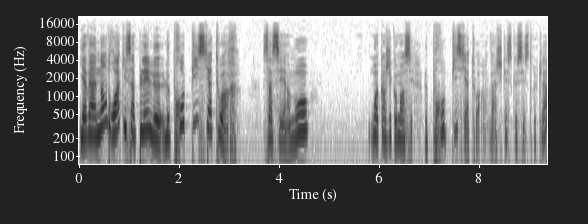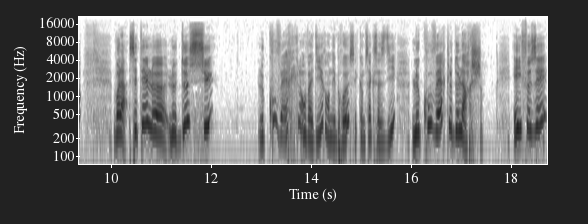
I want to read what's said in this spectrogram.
y avait un endroit qui s'appelait le, propitiatoire. Ça, c'est un mot. Moi, quand j'ai commencé, le propitiatoire, la vache, qu'est-ce que c'est ce truc-là? Voilà, c'était le, dessus, le couvercle, on va dire en hébreu, c'est comme ça que ça se dit, le couvercle de l'arche. Et il faisait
